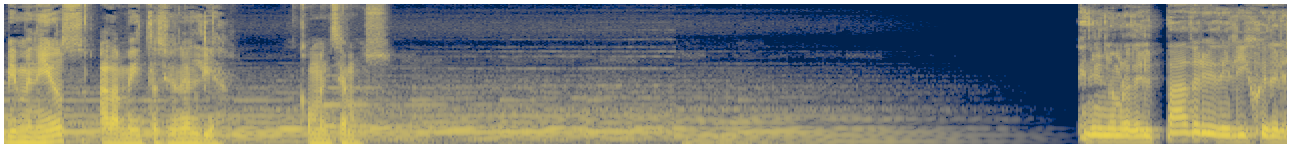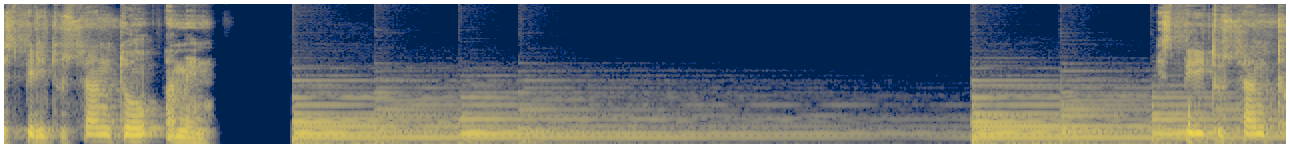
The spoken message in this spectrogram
Bienvenidos a la meditación del día. Comencemos. En el nombre del Padre, del Hijo y del Espíritu Santo. Amén. Espíritu Santo,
